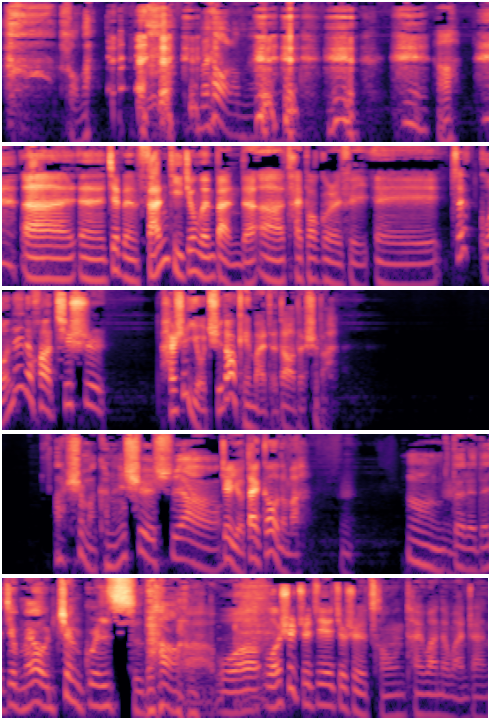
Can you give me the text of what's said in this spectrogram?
好吧，没有了，没有了。好。呃呃，这本繁体中文版的啊，typography，呃，在国内的话，其实还是有渠道可以买得到的，是吧？啊，是吗？可能是需要就有代购的嘛。嗯嗯，对对对，就没有正规渠道啊。我我是直接就是从台湾的网站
